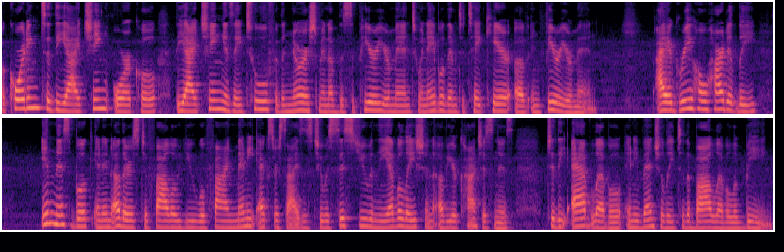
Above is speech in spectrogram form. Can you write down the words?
According to the I Ching oracle, the I Ching is a tool for the nourishment of the superior men to enable them to take care of inferior men. I agree wholeheartedly. In this book and in others to follow, you will find many exercises to assist you in the elevation of your consciousness to the ab level and eventually to the ba level of being.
